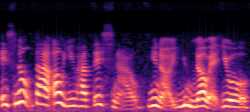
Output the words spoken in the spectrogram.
It's not that, oh, you have this now. You know, you know it. You're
